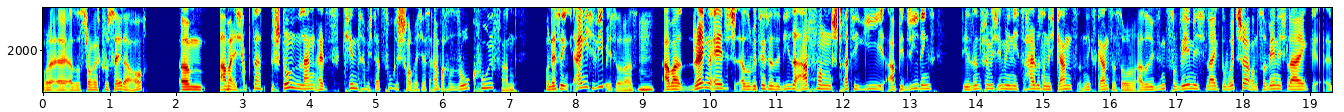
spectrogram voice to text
oder, äh, also Stronghold Crusader auch. Ähm, aber ich habe da stundenlang als Kind habe ich da zugeschaut, weil ich das einfach so cool fand. Und deswegen, eigentlich liebe ich sowas. Mhm. Aber Dragon Age, also beziehungsweise diese Art von Strategie, RPG-Dings, die sind für mich irgendwie nichts halbes und nicht ganz, nichts Ganzes so. Also die sind zu wenig like The Witcher und zu wenig like äh,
